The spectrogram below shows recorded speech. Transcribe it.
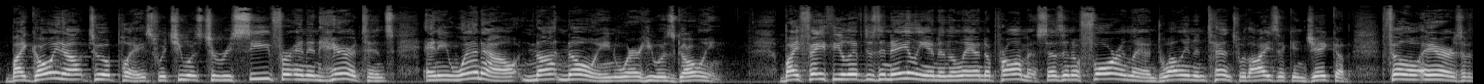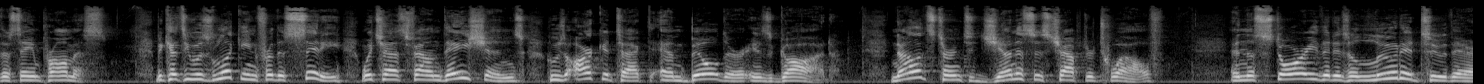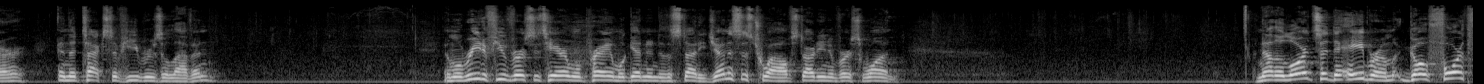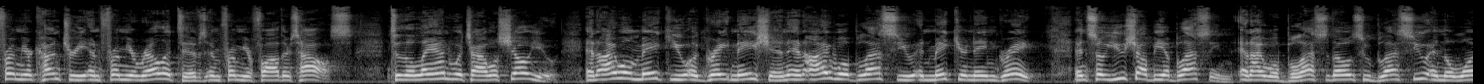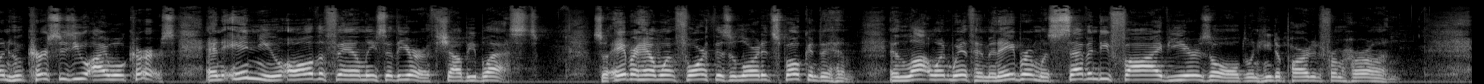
by going out to a place which he was to receive for an inheritance, and he went out not knowing where he was going. By faith, he lived as an alien in the land of promise, as in a foreign land, dwelling in tents with Isaac and Jacob, fellow heirs of the same promise. Because he was looking for the city which has foundations, whose architect and builder is God. Now let's turn to Genesis chapter 12 and the story that is alluded to there in the text of Hebrews 11. And we'll read a few verses here and we'll pray and we'll get into the study. Genesis 12, starting in verse 1. Now the Lord said to Abram, Go forth from your country and from your relatives and from your father's house to the land which I will show you. And I will make you a great nation, and I will bless you and make your name great. And so you shall be a blessing. And I will bless those who bless you, and the one who curses you I will curse. And in you all the families of the earth shall be blessed. So Abraham went forth as the Lord had spoken to him, and Lot went with him. And Abram was 75 years old when he departed from Haran.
